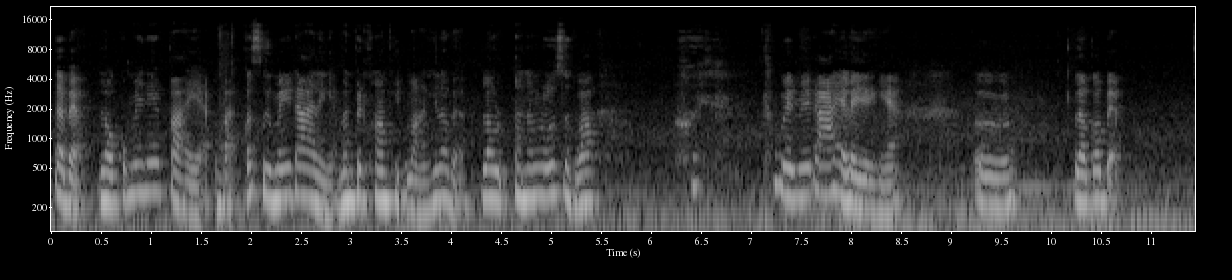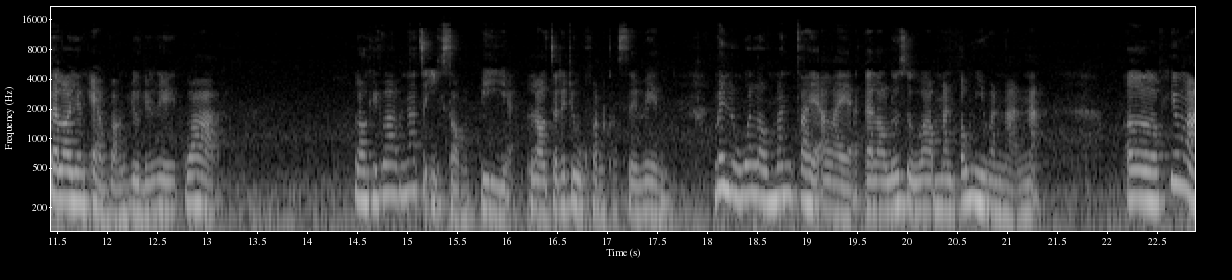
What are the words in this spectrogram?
แต่แบบเราก็ไม่ได้ไปอะ บัตรก็ซื้อไม่ได้อะไรเงี้ย มันเป็นความผิดหวังที่เราแบบ เราตอนนั้นเรารู้สึกว่า เฮ้ยทำไมไม่ได้อะไรอย่างเงี้ย เออ แล้วก็แบบ แต่เรายังแอบหวังอยู่เล็กๆว่า เราคิดว่าน่าจะอีกสองปีอะ เราจะได้ดูคอนคอเซเว่นไม่รู้ว่าเรามั่นใจอะไรอะ แต่เรารู้สึกว่ามันต้องมีวันนั้นอะ เออ พี่หมา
